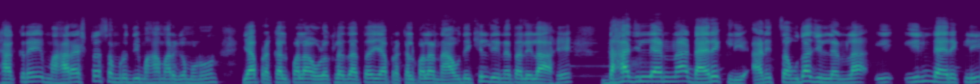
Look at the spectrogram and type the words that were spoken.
ठाकरे महाराष्ट्र समृद्धी महामार्ग म्हणून या प्रकल्पाला ओळखलं जातं. या प्रकल्पाला नाव देखील देण्यात आलेलं आहे. दहा जिल्ह्यांना डायरेक्टली आणि चौदा जिल्ह्यांना इनडायरेक्टली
